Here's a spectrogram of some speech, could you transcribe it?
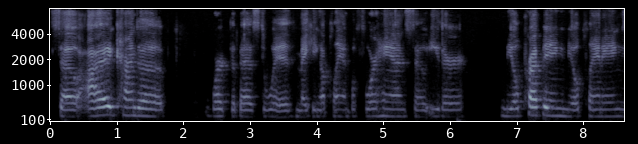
So I kind of work the best with making a plan beforehand. So either meal prepping, meal planning.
